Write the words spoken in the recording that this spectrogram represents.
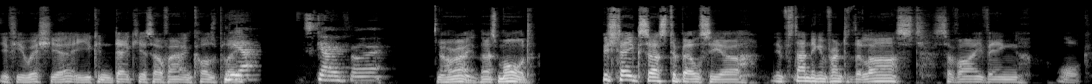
If you wish, yeah, you can deck yourself out in cosplay. Yeah, let's go for it. All right, that's Maud. Which takes us to Belsiar, if standing in front of the last surviving orc.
